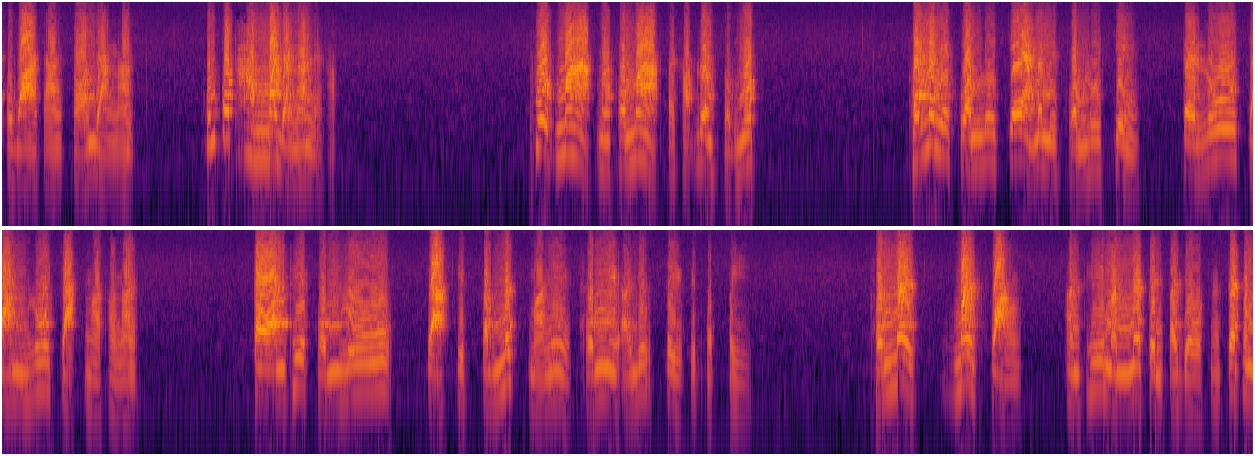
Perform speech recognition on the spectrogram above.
ครูบาอาจารย์สอนอย่างนั้น ผมก็ทำมาอย่างนั้นเลยครับ พูดมากมันก็มากไปครับ เรื่องสมมุติ ผมไม่มีความรู้แจ้งไม่มีความรู้จริง แต่รู้จำรู้จักมาเท่านั้น ตอนที่ผมรู้จากจิตสำนึกมานี่ ผมมีอายุสี่สิบหกปี ผมไม่ไม่ฟัง อันที่มันไม่เป็นประโยชน์นะแต่มัน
